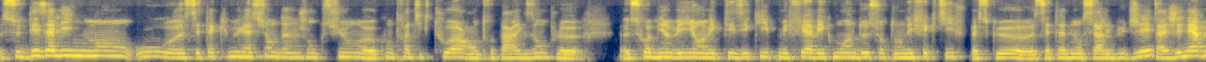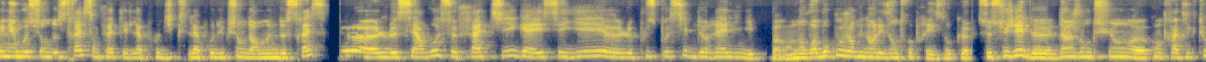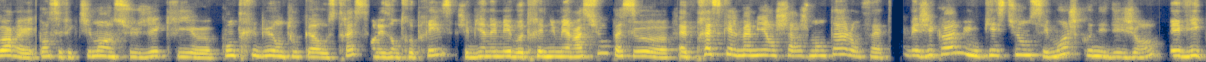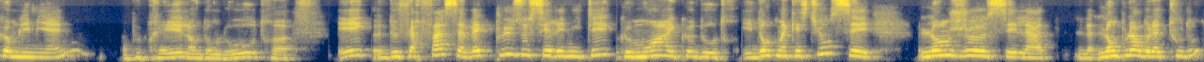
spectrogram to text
ce désalignement ou cette accumulation d'injonctions contradictoires entre, par exemple, sois bienveillant avec tes équipes, mais fais avec moins d'eux sur ton effectif parce que cette année on serre les budgets, ça génère une émotion de stress en fait et de la, la production d'hormones de stress. Que, le cerveau se fatigue à essayer le plus possible de réaligner. on en voit beaucoup aujourd'hui dans les entreprises. Donc ce sujet d'injonction contradictoire est, je pense, effectivement un sujet qui contribue en tout cas au stress dans les entreprises. J'ai bien aimé votre énumération parce que elle, presque elle m'a mis en charge mentale en fait. Mais j'ai quand même une question, c'est moi je connais des gens, des vies comme les miennes, à peu près l'un dans l'autre, et de faire face avec plus de sérénité que moi et que d'autres. Et donc ma question, c'est l'enjeu, c'est la, l'ampleur de la to-do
